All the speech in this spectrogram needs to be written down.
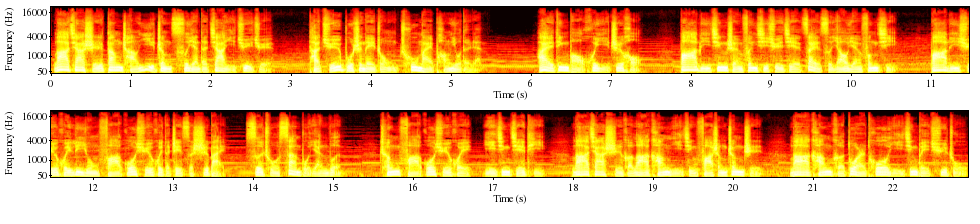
拉加什当场义正辞严地加以拒绝，他绝不是那种出卖朋友的人。爱丁堡会议之后，巴黎精神分析学界再次谣言风起。巴黎学会利用法国学会的这次失败，四处散布言论，称法国学会已经解体，拉加什和拉康已经发生争执，拉康和多尔托已经被驱逐，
